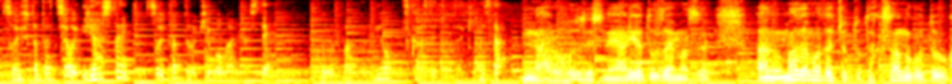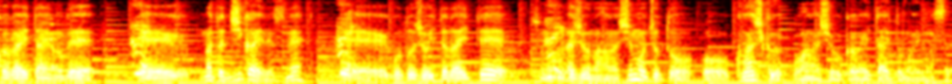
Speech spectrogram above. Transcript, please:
そういう人たちを癒したいというそういうたっての希望がありましてこういう番組を作らせていただきました。なるほどですね。ありがとうございます。あのまだまだちょっとたくさんのことを伺いたいので、はい、えーまた次回ですね、はい。えーご登場いただいてそはい。のラジオの話もちょっとお詳しくお話を伺いたいと思います。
